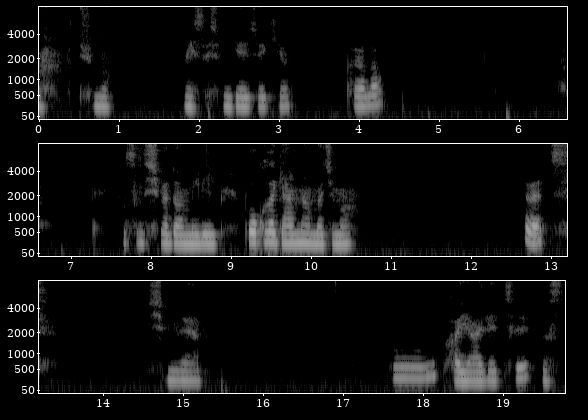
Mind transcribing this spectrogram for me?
Ah, at şunu. Neyse şimdi gelecek ya. Karala. Asıl işime dönmeliyim. Bu okula gelme amacıma. Evet. Şimdi bu hayaleti nasıl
